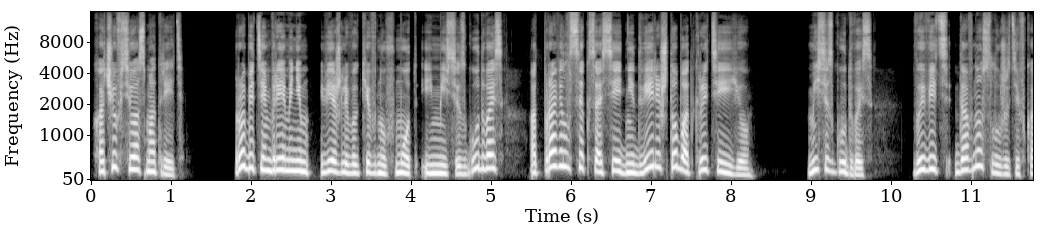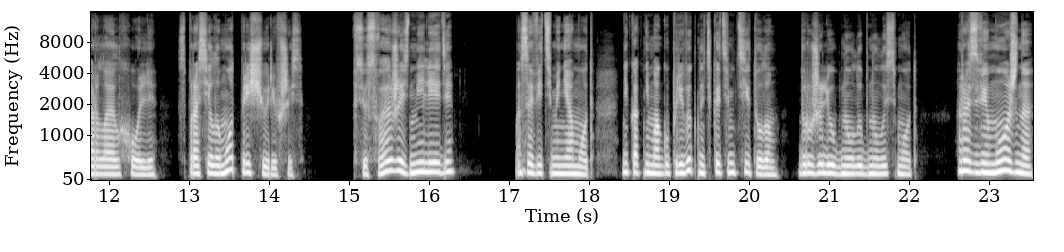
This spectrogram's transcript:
Хочу все осмотреть». Робби тем временем, вежливо кивнув Мот и миссис Гудвайс, отправился к соседней двери, чтобы открыть ее. «Миссис Гудвайс, вы ведь давно служите в Карлайл-Холле?» — спросила Мот, прищурившись. «Всю свою жизнь, миледи». «Зовите меня Мот. Никак не могу привыкнуть к этим титулам», — дружелюбно улыбнулась Мот. «Разве можно?»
